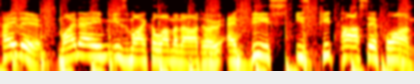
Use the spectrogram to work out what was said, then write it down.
Hey there, my name is Michael Laminato, and this is Pit Pass F1,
